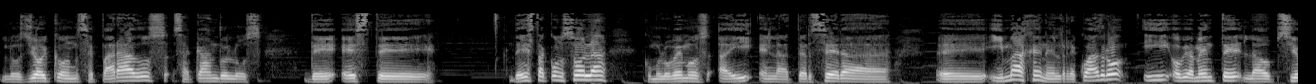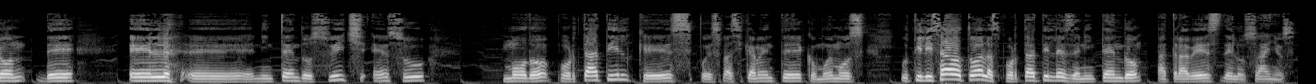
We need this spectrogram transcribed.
los Joy-Con separados, sacándolos de este, de esta consola, como lo vemos ahí en la tercera eh, imagen, el recuadro, y obviamente la opción de el eh, Nintendo Switch en su modo portátil, que es pues básicamente como hemos utilizado todas las portátiles de Nintendo a través de los años.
